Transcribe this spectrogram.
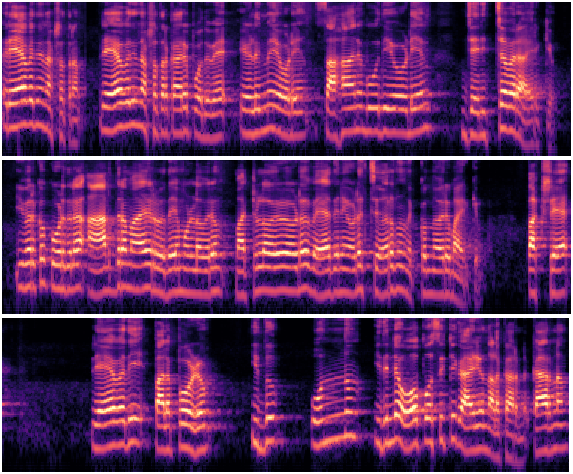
രേവതി നക്ഷത്രം. രേവതി നക്ഷത്രക്കാർ പൊതുവെ എളിമയോടെയും സഹാനുഭൂതിയോടെയും ജനിച്ചവരായിരിക്കും. ഇവർക്ക് കൂടുതൽ ആർദ്രമായ ഹൃദയമുള്ളവരും മറ്റുള്ളവരോട് വേദനയോട് ചേർന്ന് നിൽക്കുന്നവരുമായിരിക്കും. പക്ഷേ രേവതി പലപ്പോഴും ഇത് ഒന്നും ഇതിന്റെ ഓപ്പോസിറ്റ് കാര്യവും നടക്കാറുണ്ട്. കാരണം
